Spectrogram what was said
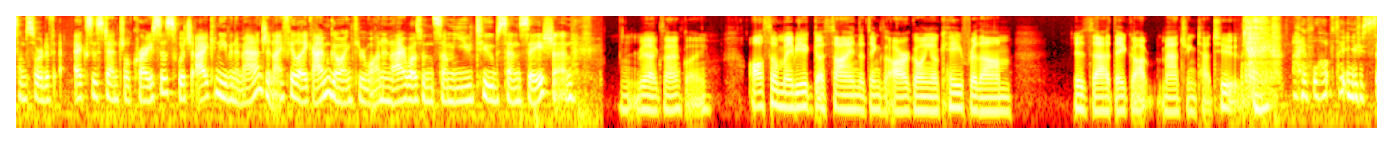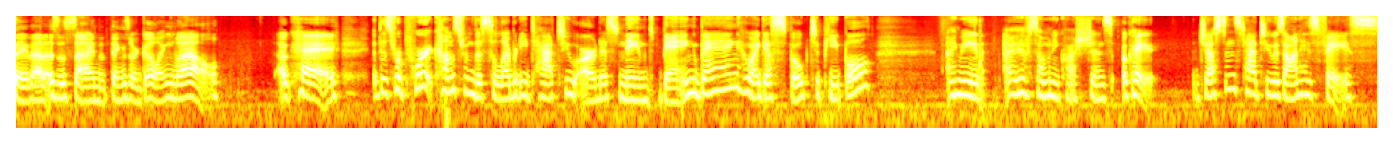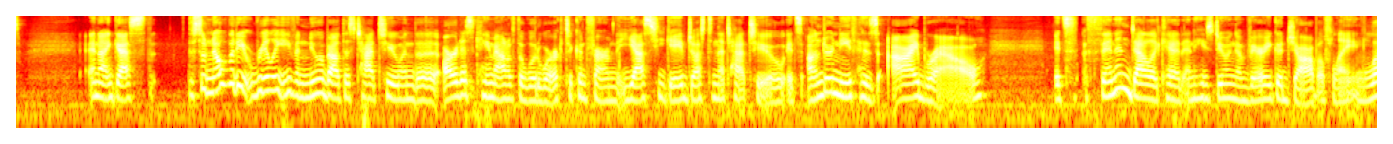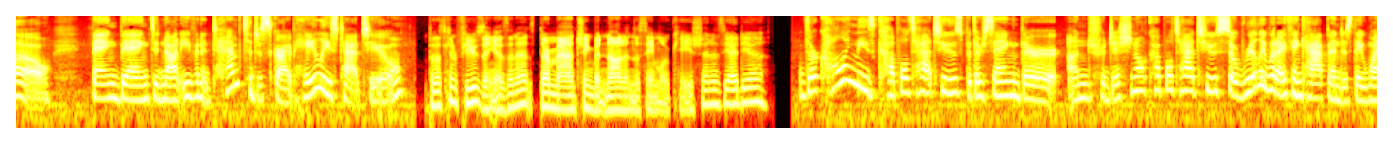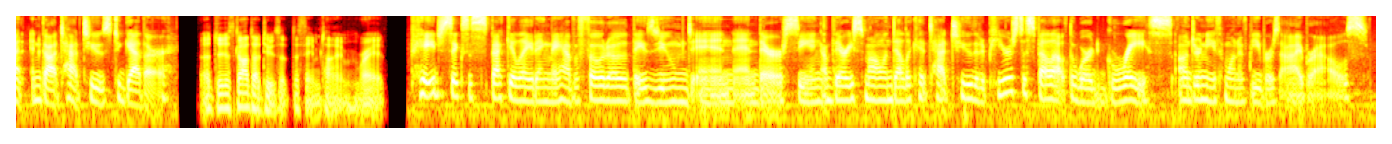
some sort of existential crisis, which I can even imagine. I feel like I'm going through one and I wasn't some YouTube sensation. Yeah, exactly. Also, maybe a sign that things are going okay for them is that they got matching tattoos. I love that you say that as a sign that things are going well. Okay. This report comes from the celebrity tattoo artist named Bang Bang, who I guess spoke to people. I mean, I have so many questions. Okay, Justin's tattoo is on his face. And I guess th- so nobody really even knew about this tattoo and the artist came out of the woodwork to confirm that yes, he gave Justin the tattoo. It's underneath his eyebrow. It's thin and delicate and he's doing a very good job of laying low. Bang Bang did not even attempt to describe hailey's tattoo. But that's confusing, isn't it? They're matching but not in the same location is the idea. They're calling these couple tattoos, but they're saying they're untraditional couple tattoos. So really what I think happened is they went and got tattoos together. Uh, they just got tattoos at the same time, right? Page six is speculating they have a photo that they zoomed in and they're seeing a very small and delicate tattoo that appears to spell out the word grace underneath one of Bieber's eyebrows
